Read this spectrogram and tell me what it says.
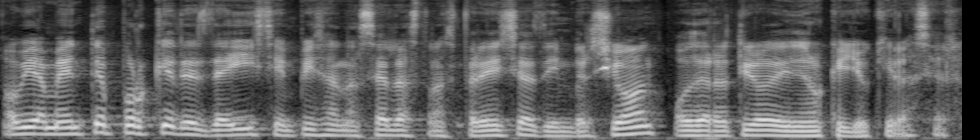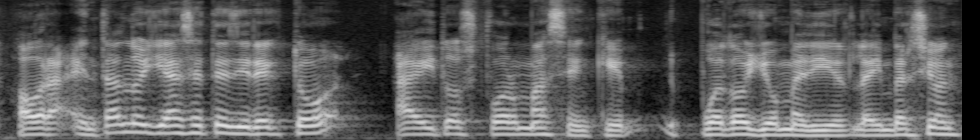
obviamente, porque desde ahí se empiezan a hacer las transferencias de inversión o de retiro de dinero que yo quiera hacer. Ahora, entrando ya a CETES directo, hay dos formas en que puedo yo medir la inversión.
